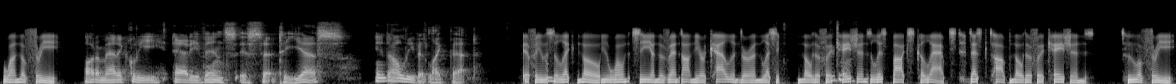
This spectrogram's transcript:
One of three. Automatically add events is set to yes, and I'll leave it like that. If you select no, you won't see an event on your calendar unless notifications list box collapsed. Desktop notifications. Two of three.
